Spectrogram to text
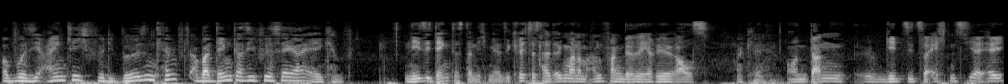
obwohl sie eigentlich für die Bösen kämpft, aber denkt, dass sie für CIA kämpft. nee, sie denkt es dann nicht mehr. Sie kriegt es halt irgendwann am Anfang der Serie raus. Okay. Und dann äh, geht sie zur echten CIA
